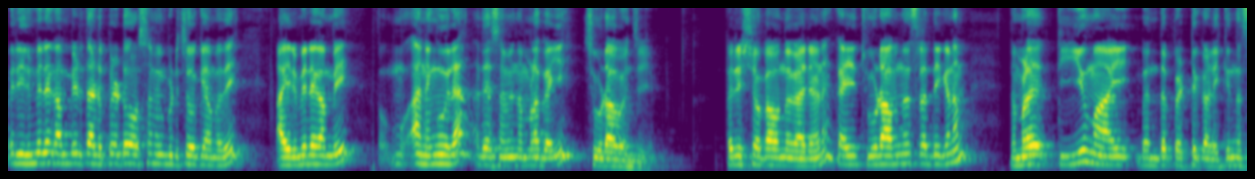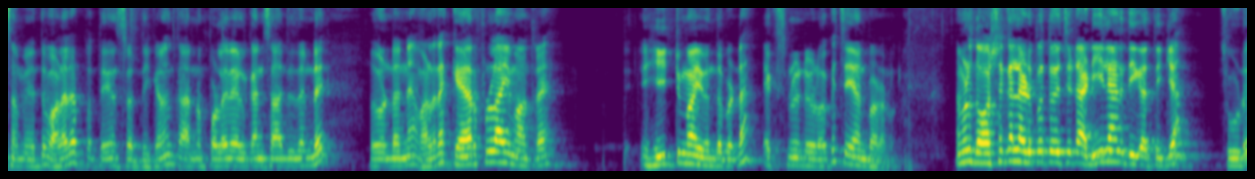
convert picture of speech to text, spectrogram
ഒരു ഇരുമ്പിന്റെ കമ്പി എടുത്ത് അടുപ്പിലിട്ട് കുറച്ച് സമയം പിടിച്ചു നോക്കിയാൽ മതി. ആ ഇരുമ്പിന്റെ കമ്പി അനങ്ങൂല. അതേസമയം നമ്മളെ കൈ ചൂടാവുകയും ചെയ്യും. പരീക്ഷയൊക്കാവുന്ന കാര്യമാണ്. കൈ ചൂടാവുന്നത് ശ്രദ്ധിക്കണം. നമ്മൾ തീയുമായി ബന്ധപ്പെട്ട് കളിക്കുന്ന സമയത്ത് വളരെ പ്രത്യേകം ശ്രദ്ധിക്കണം. കാരണം പൊള്ളലേൽക്കാൻ സാധ്യതയുണ്ട്. അതുകൊണ്ട് തന്നെ വളരെ കെയർഫുള്ളായി മാത്രമേ ഹീറ്റുമായി ബന്ധപ്പെട്ട എക്സ്പെരിമെന്റുകളൊക്കെ ചെയ്യാൻ പാടുള്ളൂ. നമ്മൾ ദോശക്കല്ല് അടുപ്പത്ത് വെച്ചിട്ട് അടിയിലാണ് തീ കത്തിക്കുക ചൂട്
